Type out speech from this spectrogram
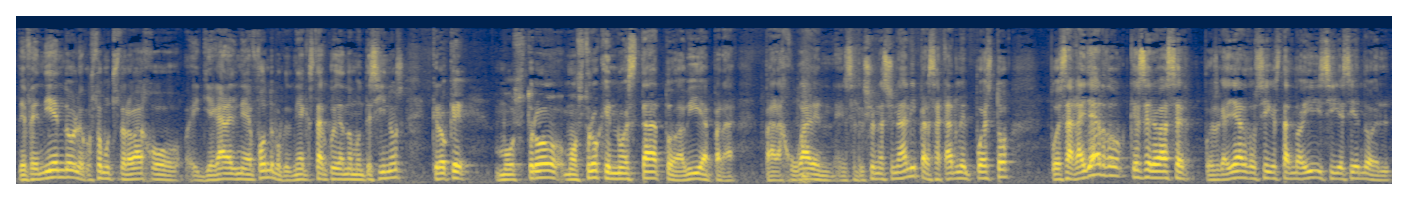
defendiendo, le costó mucho trabajo eh, llegar a la línea de fondo porque tenía que estar cuidando a Montesinos. Creo que mostró, mostró que no está todavía para, para jugar en, selección nacional y para sacarle el puesto pues a Gallardo, ¿qué se le va a hacer? Pues Gallardo sigue estando ahí y sigue siendo el,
